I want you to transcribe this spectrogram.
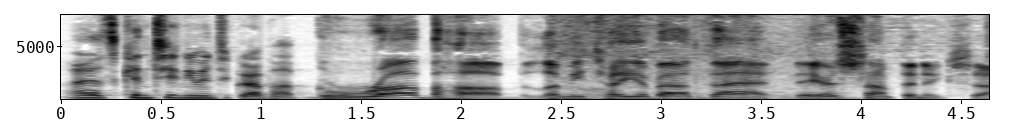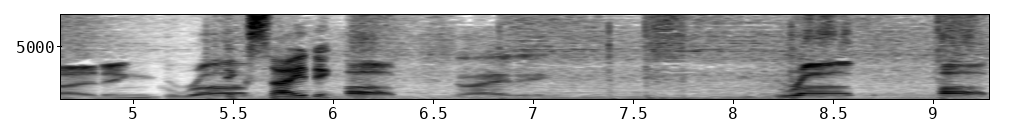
All right, let's continue into Grubhub. Grubhub. Let me tell you about that. There's something exciting. Grub Exciting. Hub. Exciting. Grubhub.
